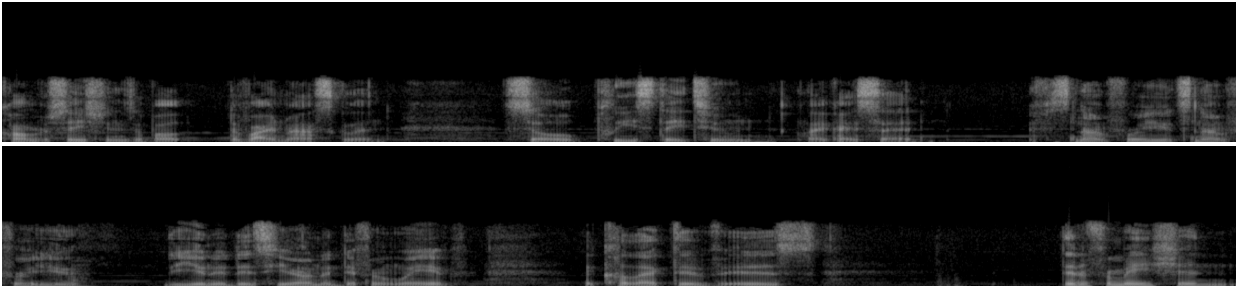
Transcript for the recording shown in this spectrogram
conversations about divine masculine. So please stay tuned. Like I said, if it's not for you, it's not for you. The unit is here on a different wave. The collective is the information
